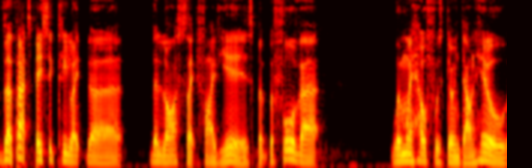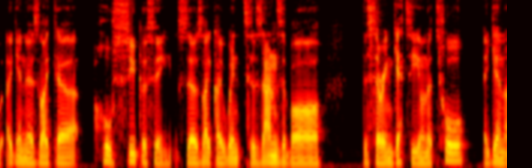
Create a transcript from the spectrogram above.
that that's basically like the the last like five years. But before that, when my health was going downhill, again, there's like a whole super things. There's like I went to Zanzibar the Serengeti on a tour. Again,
